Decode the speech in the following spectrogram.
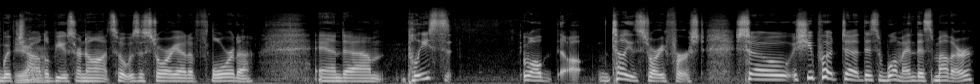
with Yeah. child abuse or not. So it was a story out of Florida, and um, police. Well, I'll tell you the story first. So she put uh, this woman, this mother,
